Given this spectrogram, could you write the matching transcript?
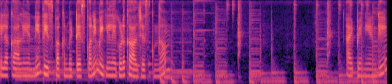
ఇలా కాలి అన్నీ తీసి పక్కన పెట్టేసుకొని మిగిలినవి కూడా కాల్ చేసుకుందాం. అయిపోయినాయండి.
